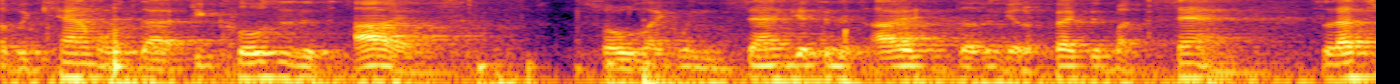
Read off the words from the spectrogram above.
of the camel is that it closes its eyes. So like when sand gets in its eyes, it doesn't get affected by the sand. So that's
